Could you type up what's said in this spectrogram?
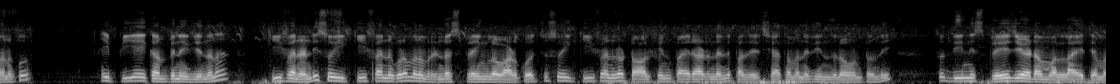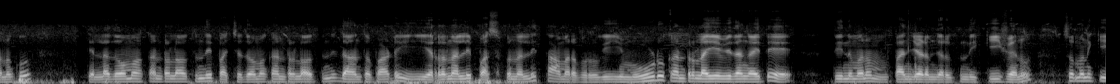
మనకు ఈ పిఐ కంపెనీకి చెందిన కీఫాన్ అండి. సో ఈ కీఫాన్ కూడా మనం రెండో స్ప్రేయింగ్లో వాడుకోవచ్చు. సో ఈ కీఫాన్లో టాల్ఫిన్ పైరాడ్ అనేది పదిహేను శాతం అనేది ఇందులో ఉంటుంది. సో దీన్ని స్ప్రే చేయడం వల్ల అయితే మనకు తెల్లదోమ కంట్రోల్ అవుతుంది పచ్చదోమ కంట్రోల్ అవుతుంది. దాంతోపాటు ఈ ఎర్ర నల్లి పసుపు నల్లి తామర పురుగు ఈ మూడు కంట్రోల్ అయ్యే విధంగా అయితే దీన్ని మనం పనిచేయడం జరుగుతుంది ఈ కీఫెన్ సో మనకి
